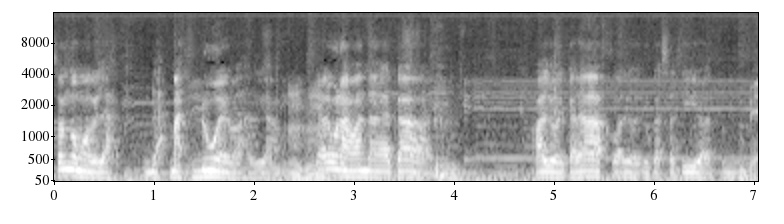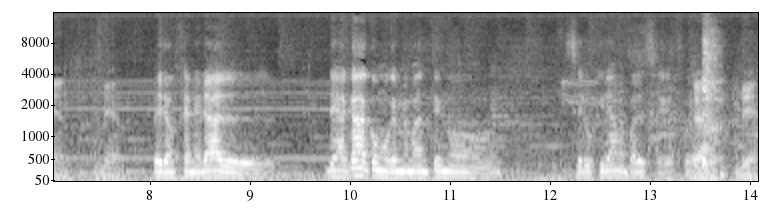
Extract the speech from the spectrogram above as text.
son como las, las más nuevas, digamos. Ujú. Y algunas bandas de acá, algo de carajo, algo de Lucas Sativa. Bien, bien. Pero en general, de acá como que me mantengo. Cerú Girá me parece que fue. Claro, bien.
